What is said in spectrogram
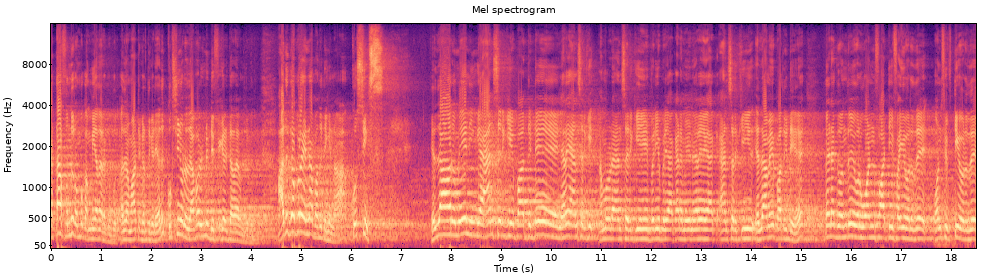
கட் ஆஃப் வந்து ரொம்ப கம்மியாக தான் இருக்கும் அதில் மாட்டுக்கிறது கிடையாது. கொஸ்டினோட லெவல்னு டிஃபிகல்ட்டாக தான் இருந்திருக்குது. அதுக்கப்புறம் என்ன பார்த்துட்டிங்கன்னா கொஸ்டின்ஸ் எல்லாருமே நீங்கள் ஆன்சர் கீயை பார்த்துட்டு நிறைய ஆன்சர் கீ நம்மளோட ஆன்சர் கீ பெரிய பெரிய அகாடமி நிறைய ஆன்சர் கீ எல்லாமே பார்த்துக்கிட்டு எனக்கு வந்து ஒரு ஒன் ஃபார்ட்டி ஃபைவ் வருது ஒன் ஃபிஃப்டி வருது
